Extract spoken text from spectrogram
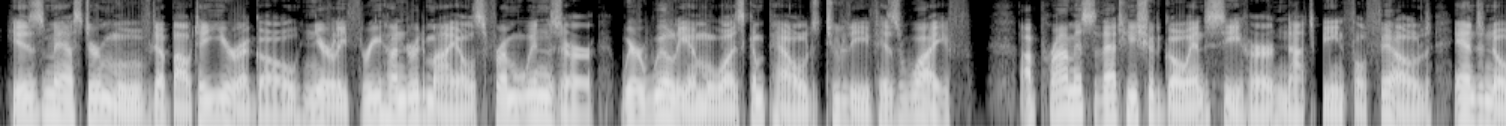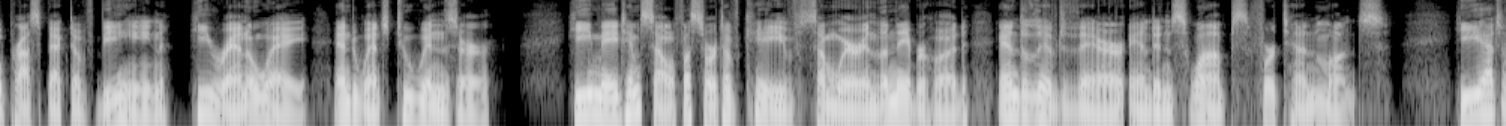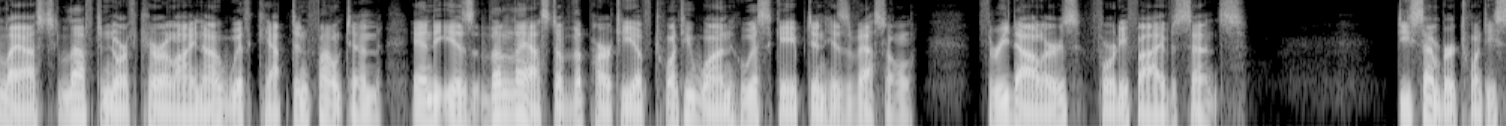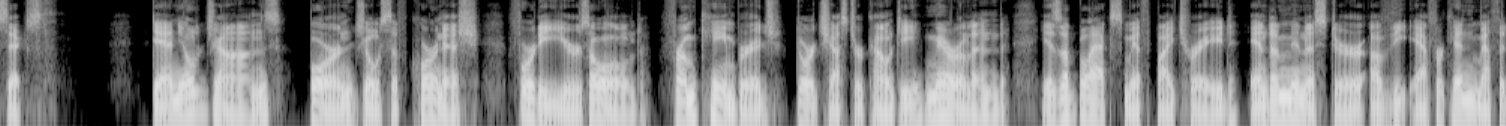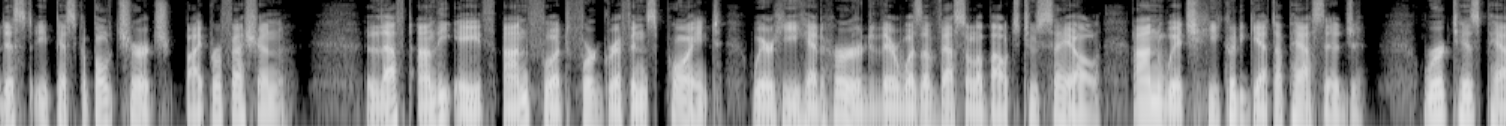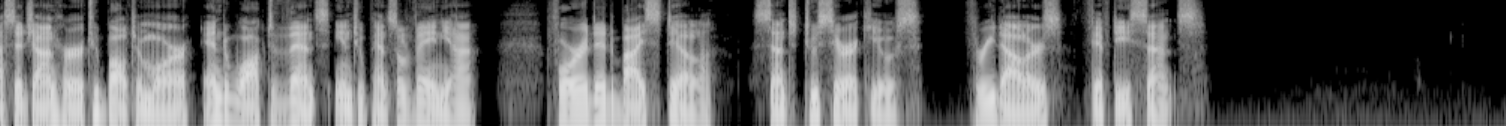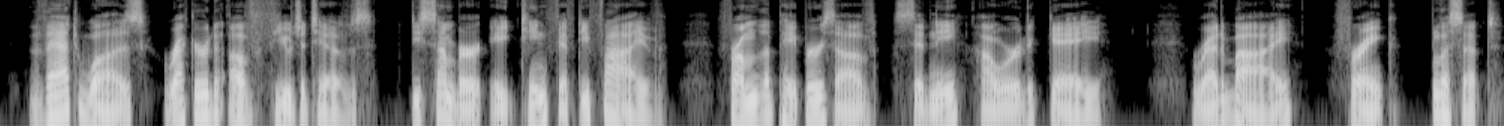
His master moved about a year ago, nearly 300 miles from Windsor, where William was compelled to leave his wife a promise that he should go and see her not being fulfilled, and no prospect of being, he ran away and went to Windsor. He made himself a sort of cave somewhere in the neighborhood, and lived there and in swamps for ten months. He at last left North Carolina with Captain Fountain, and is the last of the party of twenty one who escaped in his vessel. Three dollars forty five cents. December 26th. Daniel Johns, born Joseph Cornish, forty years old, from Cambridge, Dorchester County, Maryland, is a blacksmith by trade and a minister of the African Methodist Episcopal Church by profession. Left on the 8th on foot for Griffin's Point, where he had heard there was a vessel about to sail, on which he could get a passage. Worked his passage on her to Baltimore, and walked thence into Pennsylvania forwarded by Still, sent to Syracuse, $3.50. That was Record of Fugitives, December 1855, from the papers of Sydney Howard Gay. Read by Frank Blissett.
